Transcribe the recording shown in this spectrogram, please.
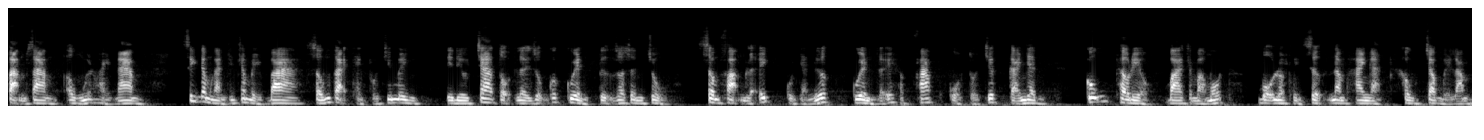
tạm giam ông Nguyễn Hoài Nam, sinh năm 1973, sống tại thành phố Hồ Chí Minh để điều tra tội lợi dụng các quyền tự do dân chủ, xâm phạm lợi ích của nhà nước, quyền lợi ích hợp pháp của tổ chức cá nhân, cũng theo điều 331 Bộ luật hình sự năm 2015.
